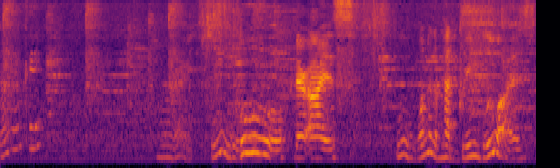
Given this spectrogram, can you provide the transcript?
Oh, okay. Alright. Ooh. Ooh, their eyes. Ooh, one of them had green blue eyes.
